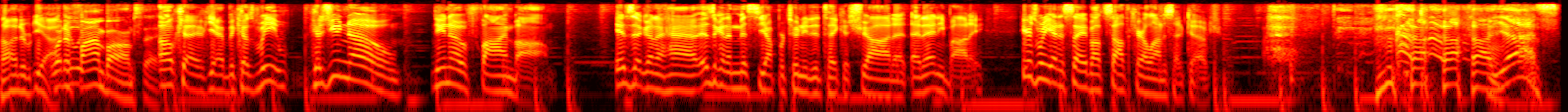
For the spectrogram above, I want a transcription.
100, yeah. What it did was- Finebaum say? okay, yeah, because we because you know you know Finebaum isn't gonna have isn't gonna miss the opportunity to take a shot at, at anybody. Here's what he had to say about South Carolina's head coach. yes.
